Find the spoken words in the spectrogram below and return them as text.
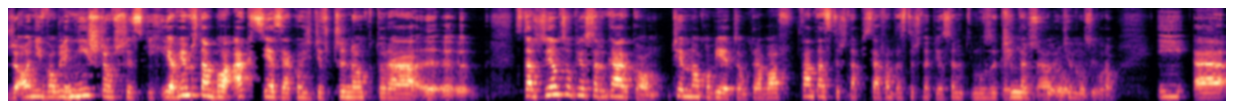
że oni w ogóle niszczą wszystkich. Ja wiem, że tam była akcja z jakąś dziewczyną, która... y, y, y, startującą piosenkarką, ciemną kobietą, która była fantastyczna, pisała fantastyczne piosenki, muzykę i tak dalej, ciemną skórą. I e,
